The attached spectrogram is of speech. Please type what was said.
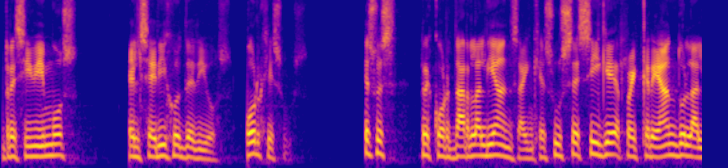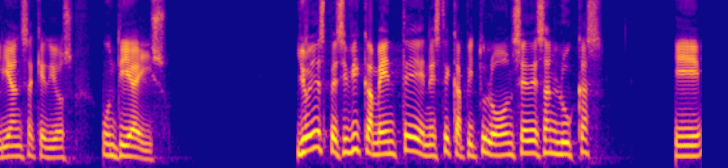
recibimos el ser hijos de Dios por Jesús. Eso es recordar la alianza. En Jesús se sigue recreando la alianza que Dios un día hizo. Y hoy específicamente en este capítulo 11 de San Lucas eh,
